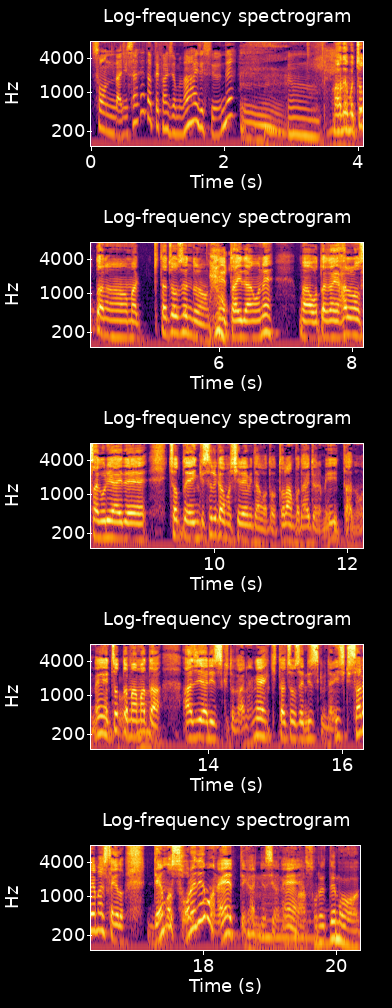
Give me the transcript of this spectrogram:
そんなに下げたって感じでもないですよね。うんうん。まあでもちょっとあのまあ、北朝鮮との、ねはい対談をね、まあお互い腹の探り合いで、ちょっと延期するかもしれんみたいなことをトランプ大統領も言ったのね、ちょっとまあまたアジアリスクとかね、北朝鮮リスクみたいな意識されましたけど、でもそれでもねって感じですよね。まあ、それでも、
